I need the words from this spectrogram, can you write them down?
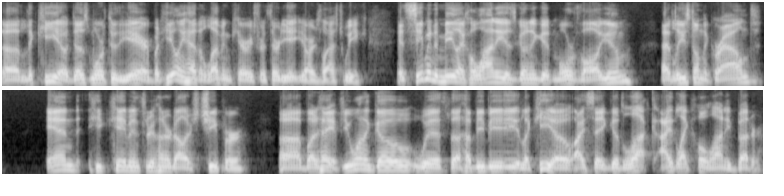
uh, Likio does more through the air, but he only had 11 carries for 38 yards last week. It's seeming to me like Holani is going to get more volume, at least on the ground, and he came in $300 cheaper. Uh, but hey, if you want to go with uh, Habibi Likio, I say good luck. I like Holani better.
